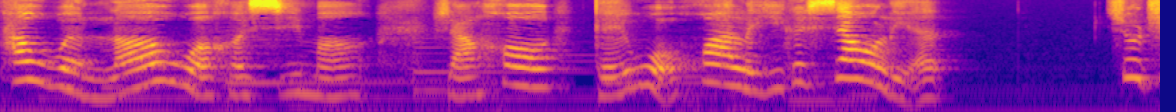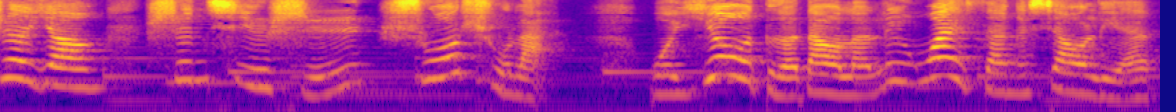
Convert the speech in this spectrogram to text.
她吻了我和西蒙，然后给我画了一个笑脸。就这样，生气时说出来，我又得到了另外三个笑脸。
